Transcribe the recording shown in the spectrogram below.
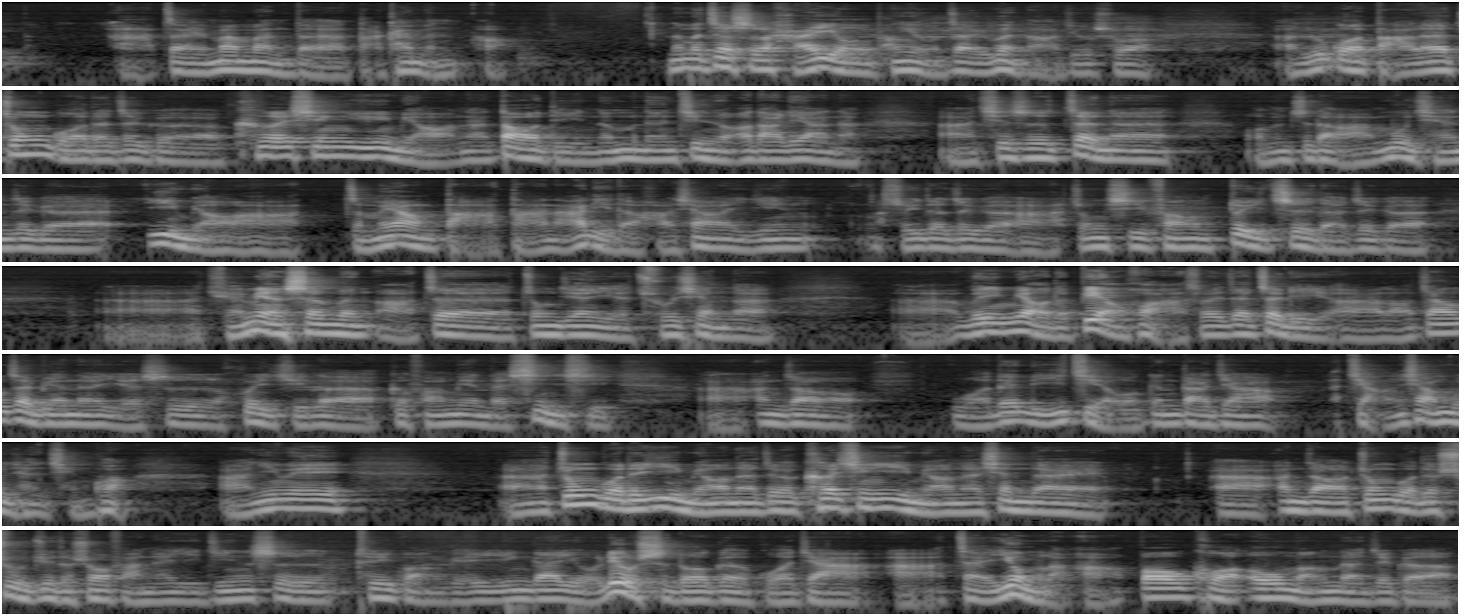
啊在慢慢的打开门啊。那么这时还有朋友在问啊，就是说啊，如果打了中国的这个科兴疫苗，那到底能不能进入澳大利亚呢？啊，其实这呢，我们知道啊，目前这个疫苗啊怎么样打，打哪里的，好像已经随着这个啊中西方对峙的这个。啊，全面升温啊，这中间也出现了啊微妙的变化，所以在这里啊，老张这边呢也是汇集了各方面的信息啊，按照我的理解，我跟大家讲一下目前情况啊，因为啊中国的疫苗呢，这个科兴疫苗呢，现在啊按照中国的数据的说法呢，已经是推广给应该有六十多个国家啊在用了啊，包括欧盟的这个。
